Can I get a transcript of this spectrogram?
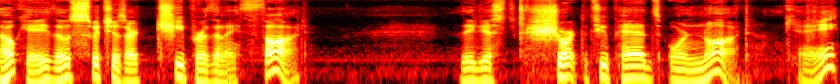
Okay, those switches are cheaper than I thought. They just short the two pads or not. Okay.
